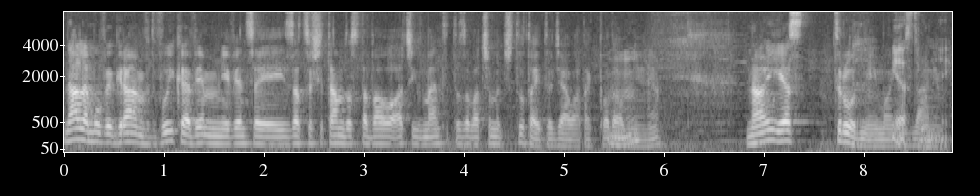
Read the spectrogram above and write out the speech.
No ale mówię, grałem w dwójkę, wiem mniej więcej za co się tam dostawało achievementy, to zobaczymy, czy tutaj to działa tak podobnie, Mhm. nie? No i jest trudniej moim jest zdaniem. trudniej.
